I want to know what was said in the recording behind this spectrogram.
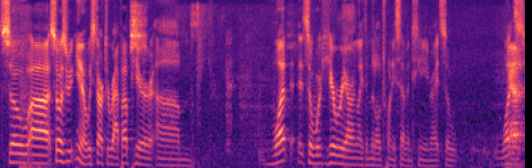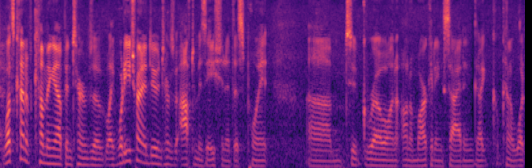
So, uh, so as we, you know, we start to wrap up here. Um, what? So we're here. We are in like the middle of 2017, right? So, what's yeah. what's kind of coming up in terms of like what are you trying to do in terms of optimization at this point um, to grow on on a marketing side and like kind of what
